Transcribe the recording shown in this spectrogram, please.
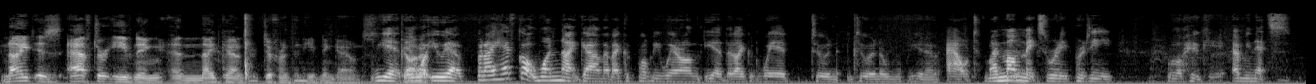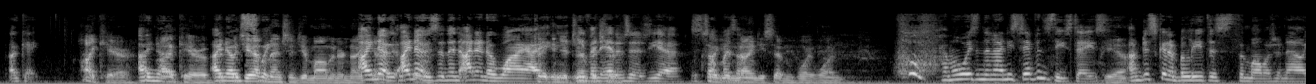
Night is after evening, and nightgowns are different than evening gowns. Yeah, Got they're what you have. But I have got one nightgown that I could probably wear on. Yeah, that I could wear to an to an you know out. My mum makes really pretty. Well, who cares? I mean, that's okay. I care. I know. I care. I know, But it's you haven't mentioned your mom and her I nightgowns. know, I know. So then I don't know why I Taking your even edited. Yeah, Looks stop like myself. ninety-seven point one. I'm always in the 97s these days. Yeah. I'm just going to believe this thermometer now.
